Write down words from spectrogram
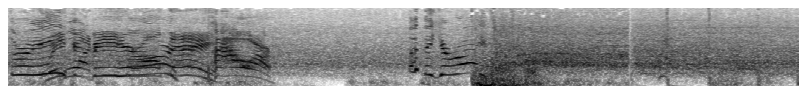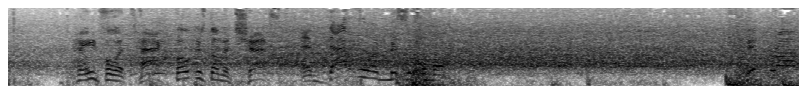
three. We could be here all day. Power. I think you're right. Painful attack focused on the chest. And that one misses the mark. Hip drop.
